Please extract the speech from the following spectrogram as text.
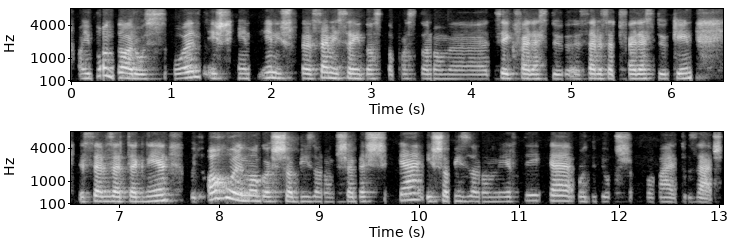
ami pont arról szól, és én, én is személy szerint azt tapasztalom cégfejlesztő, szervezetfejlesztőként a szervezeteknél, hogy ahol magas a bizalom sebessége és a bizalom mértéke, ott gyorsabb a változás.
